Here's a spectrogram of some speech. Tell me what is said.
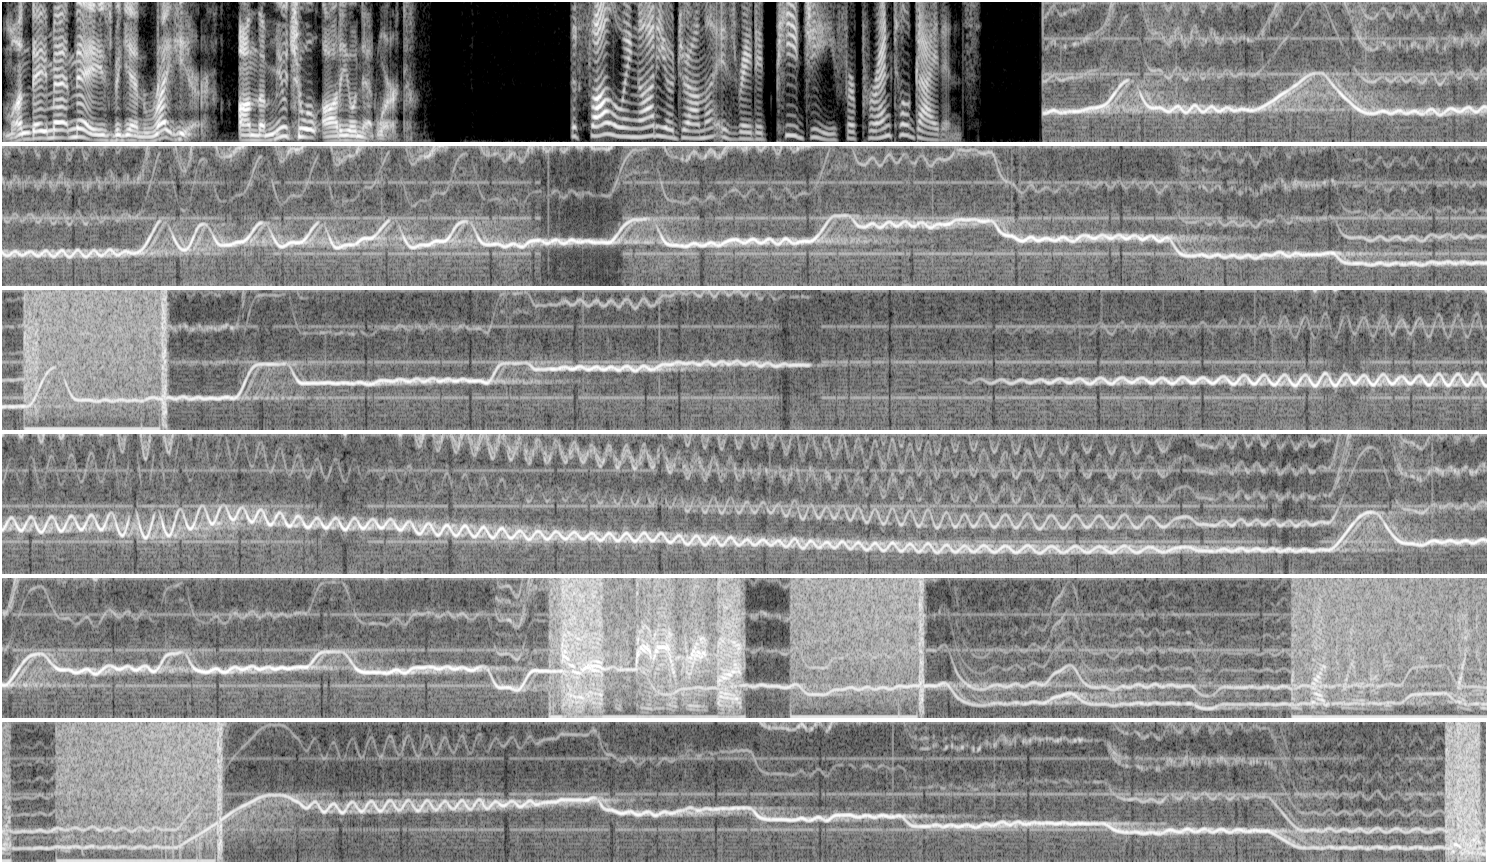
Monday matinees begin right here on the Mutual Audio Network. The following audio drama is rated PG for parental guidance.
